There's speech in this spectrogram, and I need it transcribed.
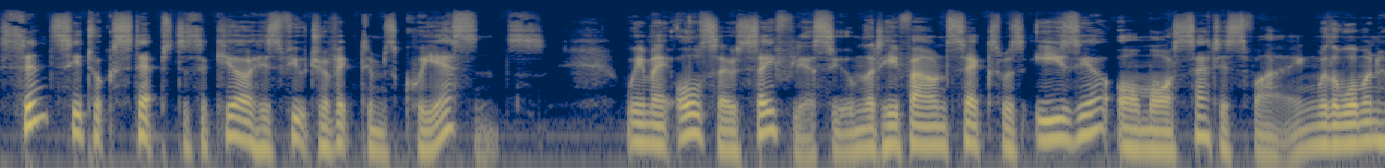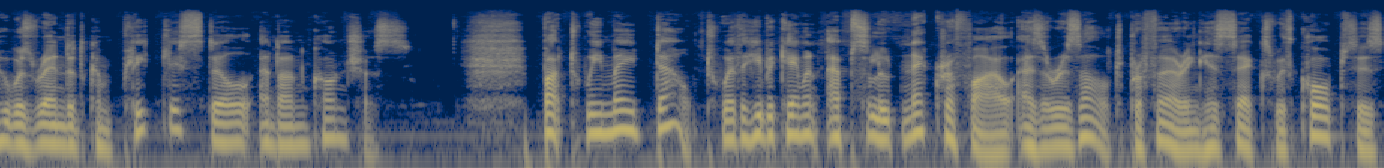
Since he took steps to secure his future victim's quiescence, we may also safely assume that he found sex was easier or more satisfying with a woman who was rendered completely still and unconscious. But we may doubt whether he became an absolute necrophile as a result, preferring his sex with corpses,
